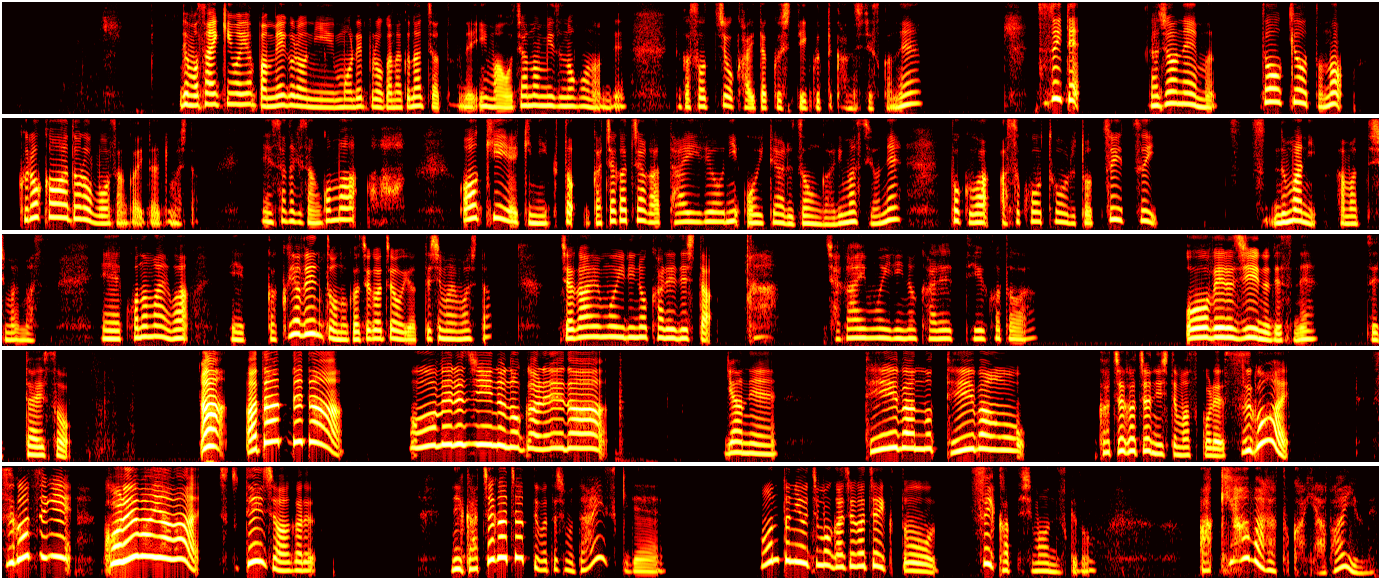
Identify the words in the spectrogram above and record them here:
でも最近はやっぱ目黒にもうレプロがなくなっちゃったんで今お茶の水の方なんでなんかそっちを開拓していくって感じですかね。続いてラジオネーム東京都の黒川泥棒さんから頂きました。えー、佐竹さんこんばんは。大きい駅に行くとガチャガチャが大量に置いてあるゾーンがありますよね。僕はあそこを通るとついつい沼にはまってしまいます、えー、この前は、えー、楽屋弁当のガチャガチャをやってしまいました。じゃがいも入りのカレーでした。じゃがいも入りのカレーっていうことはオーベルジーヌですね。絶対そう。あ当たった！オーベルジーヌのカレーだ。いやね定番の定番をガチャガチャにしてますこれ。すごい。すごすぎ。これはやばい。ちょっとテンション上がる。ねガチャガチャって私も大好きで本当にうちもガチャガチャ行くとつい買ってしまうんですけど秋葉原とかやばいよね。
